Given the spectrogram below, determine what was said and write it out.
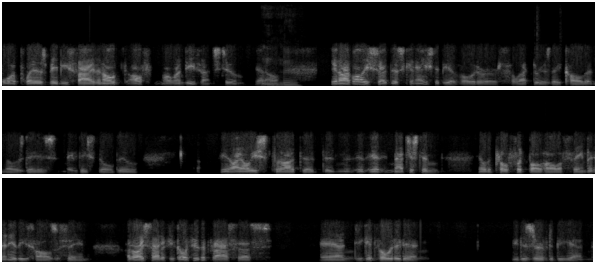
four players, maybe five, and all all all on defense too. You know, oh, you know I've always said this. Can I used to be a voter or selector as they called it in those days. Maybe they still do you know, I always thought that it, it, not just in you know the Pro Football Hall of Fame, but any of these halls of fame, I've always thought if you go through the process and you get voted in, you deserve to be in.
